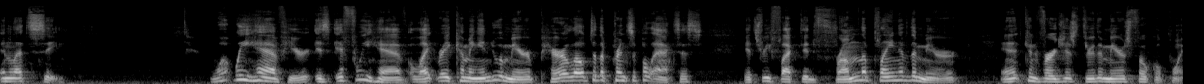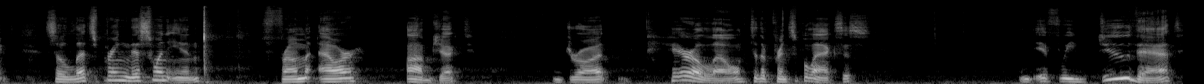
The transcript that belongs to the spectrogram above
and let's see. What we have here is if we have a light ray coming into a mirror parallel to the principal axis, it's reflected from the plane of the mirror and it converges through the mirror's focal point. So let's bring this one in from our object, draw it parallel to the principal axis. And if we do that,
